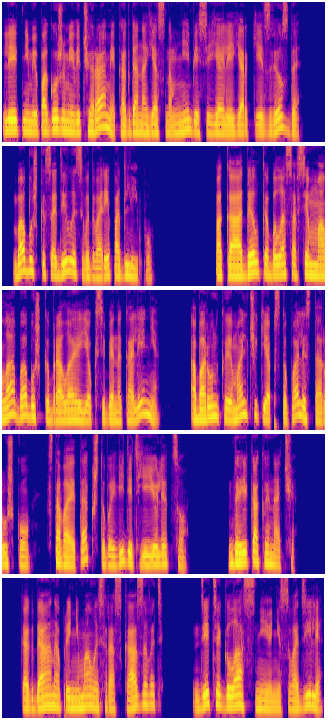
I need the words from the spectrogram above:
Летними погожими вечерами, когда на ясном небе сияли яркие звезды, бабушка садилась во дворе под липу. Пока Аделка была совсем мала, бабушка брала ее к себе на колени, а и мальчики обступали старушку, вставая так, чтобы видеть ее лицо. Да и как иначе? Когда она принималась рассказывать, дети глаз с нее не сводили,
